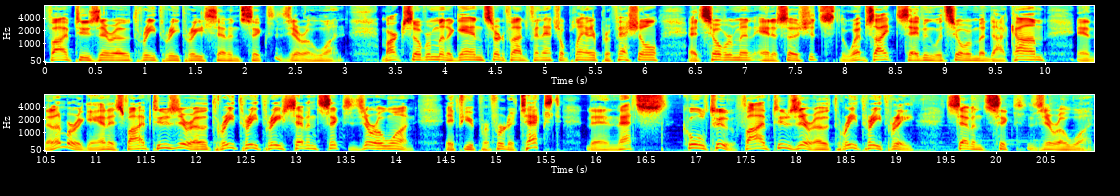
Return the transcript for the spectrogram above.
520-333-7601. Mark Silverman, again, certified financial planner professional at Silverman and Associates. The website, savingwithsilverman.com. And the number again is 520-333-7601. If you prefer to text, then that's cool too. 520 333 7601.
